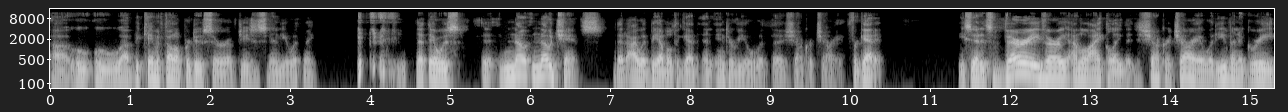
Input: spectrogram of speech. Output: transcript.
uh, who who uh, became a fellow producer of Jesus in India with me, that there was uh, no no chance that I would be able to get an interview with the Shankaracharya. Forget it. He said it's very very unlikely that Shankaracharya would even agree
